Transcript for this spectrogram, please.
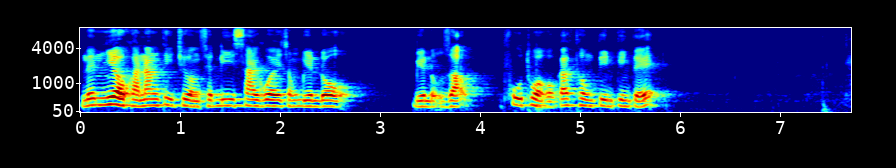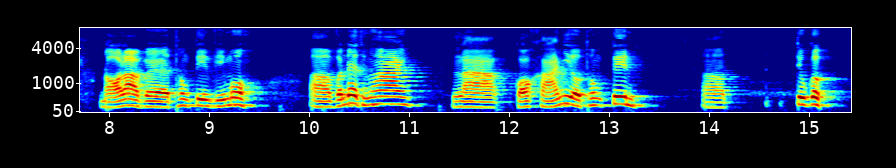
Nên nhiều khả năng thị trường sẽ đi sideways trong biên độ biên độ rộng, phụ thuộc vào các thông tin kinh tế. Đó là về thông tin vĩ mô. À, vấn đề thứ hai là có khá nhiều thông tin à, tiêu cực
